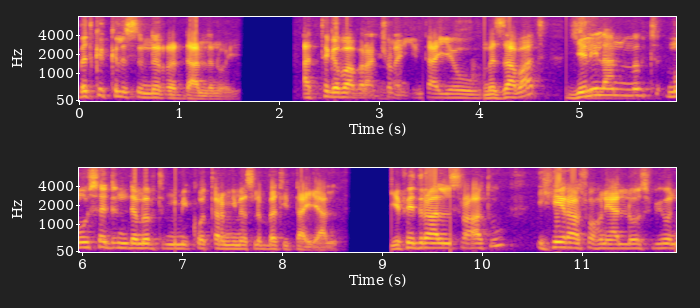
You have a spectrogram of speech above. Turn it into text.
በትክክልስ እንረዳለን ወይ? አተገባበራቸው ላይ የሚታየው መዛባት የሌላን መብት መውሰድ እንደ መብት የሚቆጠር የሚመስልበት ይታያል። የፌዴራል ስርዓቱ ይሄ ራሱ አሁን ያለውስ ቢሆን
